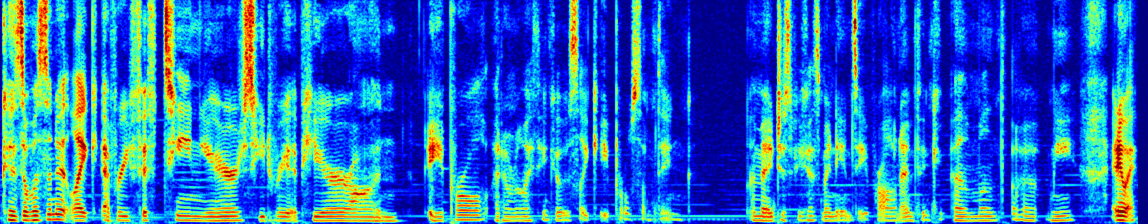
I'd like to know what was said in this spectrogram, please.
Because wasn't it like every 15 years he'd reappear on April? I don't know. I think it was like April something. I might just because my name's April and I'm thinking a month, uh, me. Anyway.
